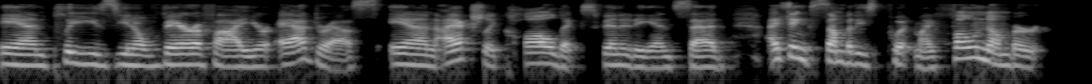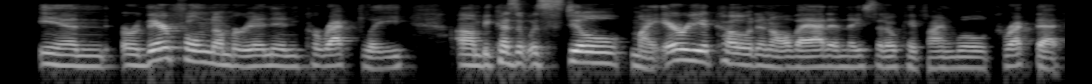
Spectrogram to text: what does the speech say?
and please you know verify your address and i actually called xfinity and said i think somebody's put my phone number in or their phone number in incorrectly um, because it was still my area code and all that and they said okay fine we'll correct that.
